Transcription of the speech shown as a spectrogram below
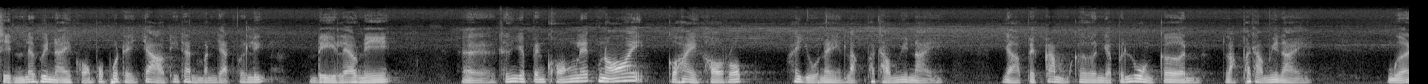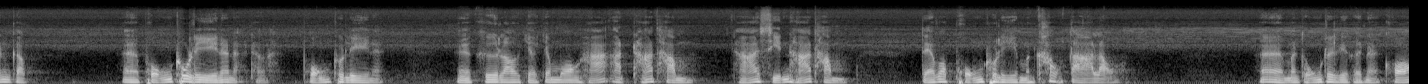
ศีลและวินัยของพระพุทธเจ้าที่ท่านบัญญัติไว้ดีแล้วนี้ถึงจะเป็นของเล็กน้อยก็ให้เคารพให้อยู่ในหลักพระธรรมวินัย อย่าไปกล้ำเกิน อย่าไปล่วงเกิน หลักพระธรรมวินัย เหมือนกับผงทุลีนั่นแหะผงทุลีนะ่ยคือเราจะจะมองหาอัตถาธรรม หาศีลหาธรรม แต่ว่าผงทุลีมันเข้าตาเราเออมันถงทุลีคือนะของ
